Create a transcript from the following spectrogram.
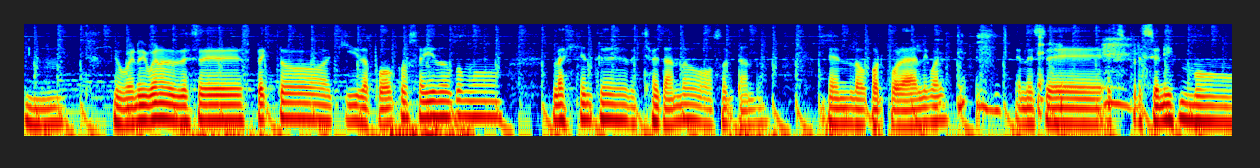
Mm. Y bueno, y bueno, desde ese aspecto aquí de a poco se ha ido como la gente deschavetando o soltando en lo corporal igual, en ese expresionismo,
